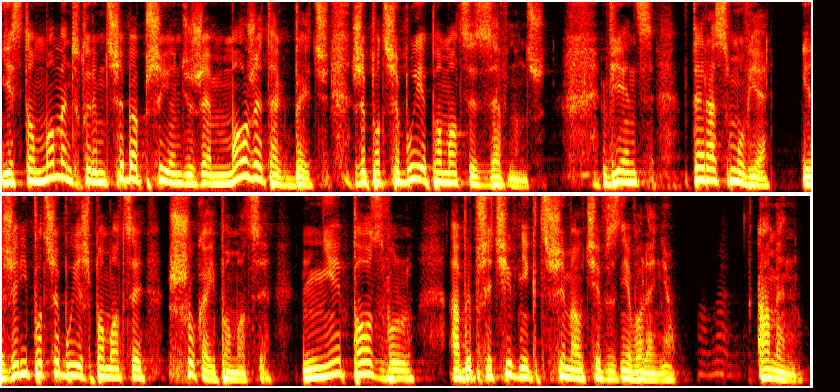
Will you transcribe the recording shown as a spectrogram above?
Jest to moment, w którym trzeba przyjąć, że może tak być, że potrzebuje pomocy z zewnątrz. Więc teraz mówię, jeżeli potrzebujesz pomocy, szukaj pomocy. Nie pozwól, aby przeciwnik trzymał cię w zniewoleniu. Amen.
